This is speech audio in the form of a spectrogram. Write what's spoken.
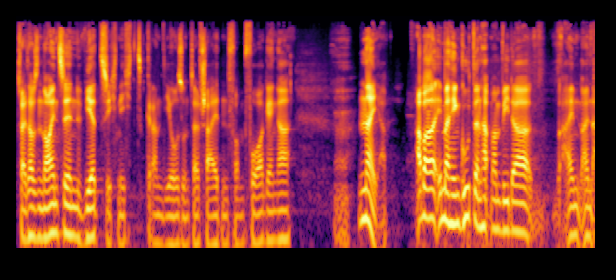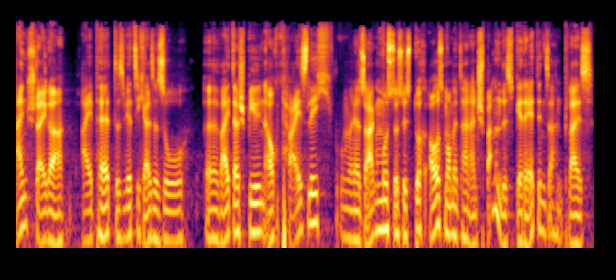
2019 wird sich nicht grandios unterscheiden vom Vorgänger. Ja. Naja, aber immerhin gut, dann hat man wieder ein, ein Einsteiger-iPad. Das wird sich also so äh, weiterspielen, auch preislich, wo man ja sagen muss, das ist durchaus momentan ein spannendes Gerät in Sachen Preis,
